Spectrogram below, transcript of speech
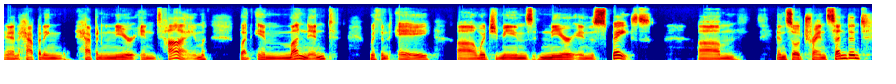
and happening happening near in time, but immanent, with an A, uh, which means near in space. Um, and so transcendent,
